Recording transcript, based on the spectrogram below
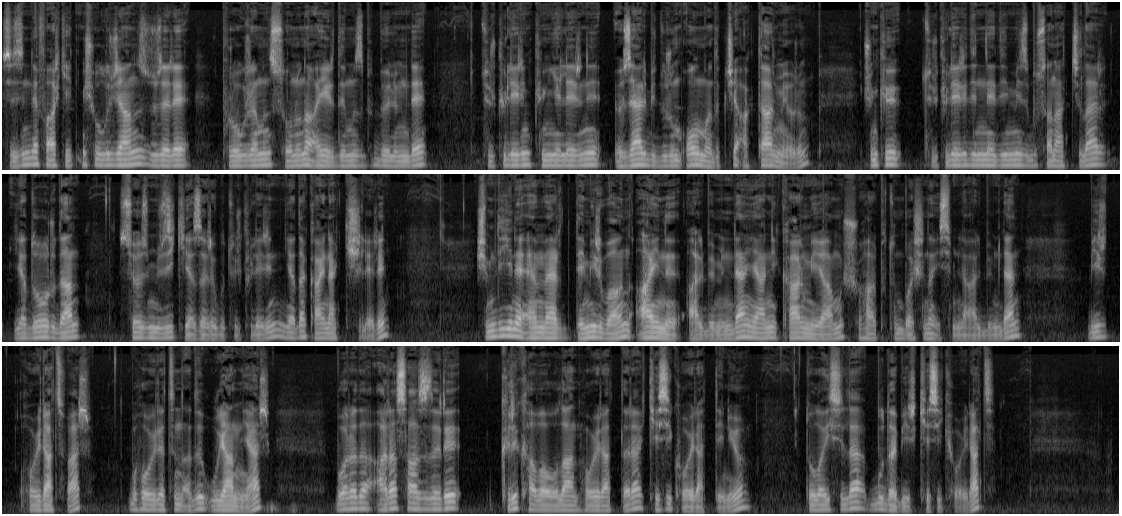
Sizin de fark etmiş olacağınız üzere programın sonuna ayırdığımız bu bölümde türkülerin künyelerini özel bir durum olmadıkça aktarmıyorum. Çünkü türküleri dinlediğimiz bu sanatçılar ya doğrudan söz müzik yazarı bu türkülerin ya da kaynak kişileri. Şimdi yine Enver Demirbağ'ın aynı albümünden yani Kar mı Yağmış Şu Harputun Başına isimli albümden bir hoyrat var. Bu hoyratın adı Uyan Yar. Bu arada ara sazları kırık hava olan hoyratlara kesik hoyrat deniyor. Dolayısıyla bu da bir kesik hoyrat.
